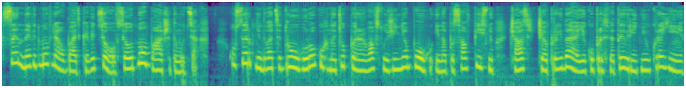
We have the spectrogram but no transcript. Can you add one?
Син не відмовляв батька від цього, все одно бачитимуться. У серпні 22-го року Гнатюк перервав служіння Богу і написав пісню Час ще прийде, яку присвятив рідній Україні.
